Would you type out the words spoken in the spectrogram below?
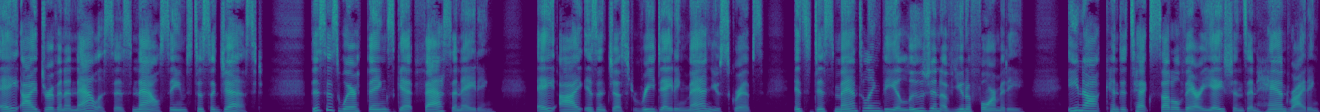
AI driven analysis now seems to suggest. This is where things get fascinating. AI isn't just redating manuscripts, it's dismantling the illusion of uniformity. Enoch can detect subtle variations in handwriting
